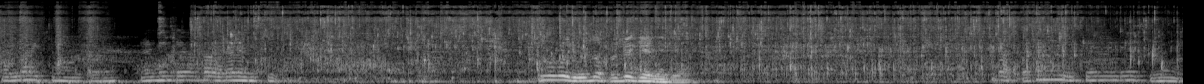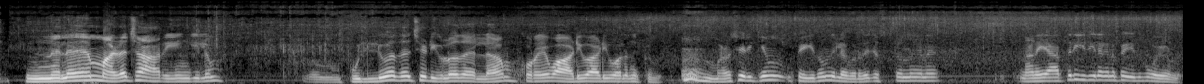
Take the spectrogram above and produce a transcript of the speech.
നല്ല വയ്ക്കുന്നുണ്ട് രണ്ടിന്റെ കവറ കഴിച്ചു ഒരു ഒരുമിച്ച് സെപ്പറേറ്റ് വെക്കായിരുന്നില്ല വെച്ചു ഇന്നലെ മഴ ചാറിയെങ്കിലും പുല്ലും അതെ ചെടികളും അതെ എല്ലാം കുറേ വാടി വാടി പോലെ നിൽക്കുന്നു. മഴ ശരിക്കും പെയ്തൊന്നുമില്ല. വെറുതെ ജസ്റ്റ് ഒന്ന് ഇങ്ങനെ നനയാത്ത രീതിയിൽ അങ്ങനെ പെയ്ത് പോയുള്ളൂ.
